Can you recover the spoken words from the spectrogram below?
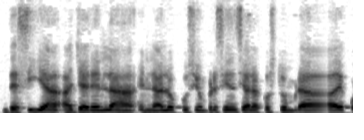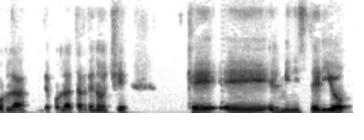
decía ayer en la, en la locución presidencial acostumbrada de por la, de por la tarde-noche, que eh, el ministerio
